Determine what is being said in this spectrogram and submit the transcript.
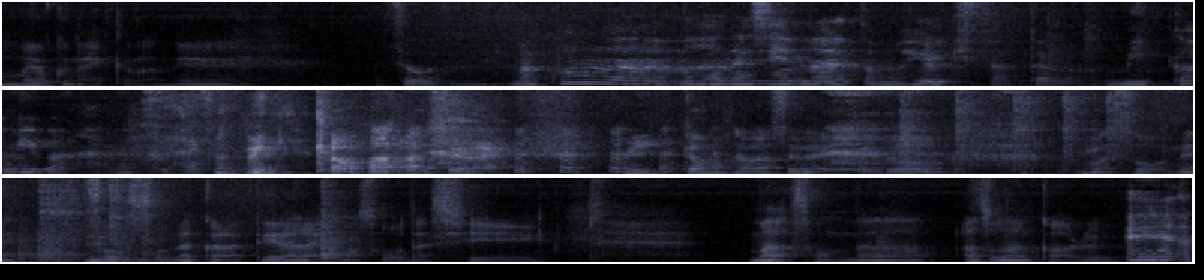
あんま良くないからね。そうだね。まあコロナの話になるともうひろきさん多分3日3晩話し始める。3日も話せない。3日も話せないけどまあそうね。そうそう。だから手洗いもそうだし。まあそんなあとなんかある？えあ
